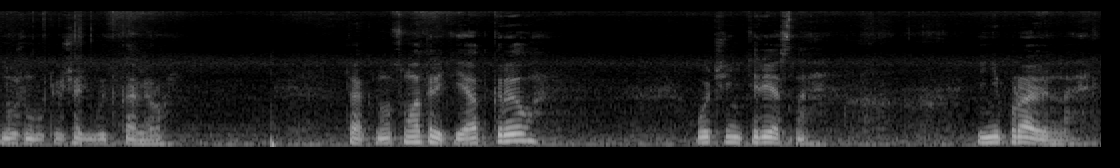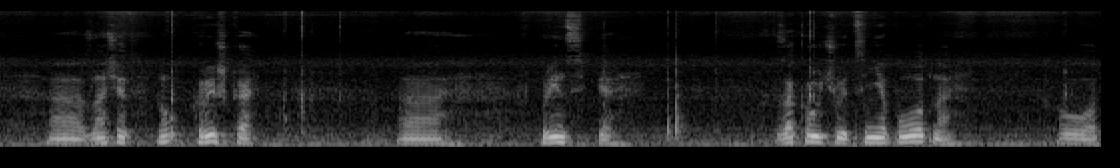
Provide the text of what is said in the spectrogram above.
Нужно выключать будет камеру. Так, ну смотрите, я открыл. Очень интересно и неправильно. А, значит, ну, крышка, а, в принципе, закручивается не плотно. Вот.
